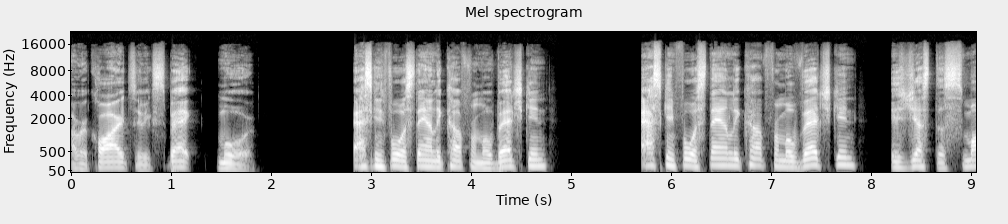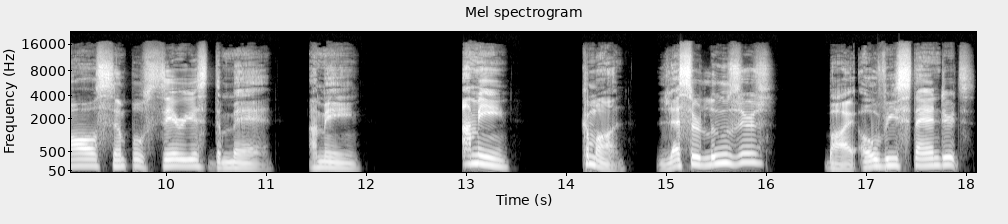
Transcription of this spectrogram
are required to expect more. Asking for a Stanley Cup from Ovechkin, asking for a Stanley Cup from Ovechkin is just a small, simple, serious demand. I mean, I mean, come on. Lesser Losers by Ovi standards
